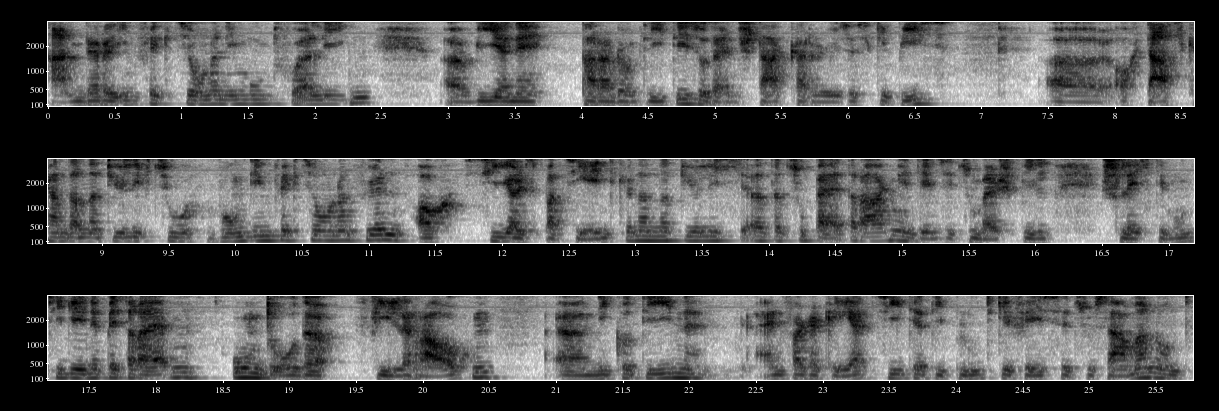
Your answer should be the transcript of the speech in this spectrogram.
andere Infektionen im Mund vorliegen, äh, wie eine Parodontitis oder ein stark karöses Gebiss. Äh, auch das kann dann natürlich zu Wundinfektionen führen. Auch Sie als Patient können natürlich dazu beitragen, indem Sie zum Beispiel schlechte Mundhygiene betreiben und oder viel rauchen. Nikotin einfach erklärt, zieht er die Blutgefäße zusammen und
